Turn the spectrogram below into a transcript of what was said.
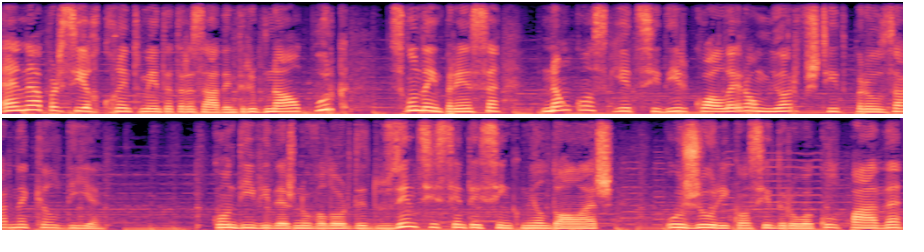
Ana aparecia recorrentemente atrasada em tribunal porque, segundo a imprensa, não conseguia decidir qual era o melhor vestido para usar naquele dia. Com dívidas no valor de 265 mil dólares, o júri considerou-a culpada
